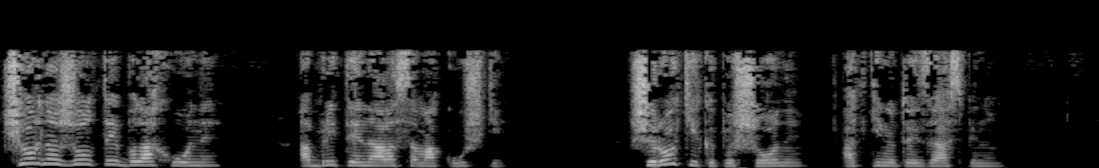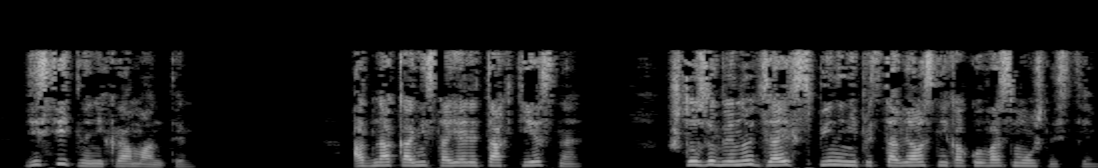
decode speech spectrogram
Черно-желтые балахоны, обритые на лосо макушки, широкие капюшоны, откинутые за спину. Действительно некроманты. Однако они стояли так тесно, что заглянуть за их спины не представлялось никакой возможности.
